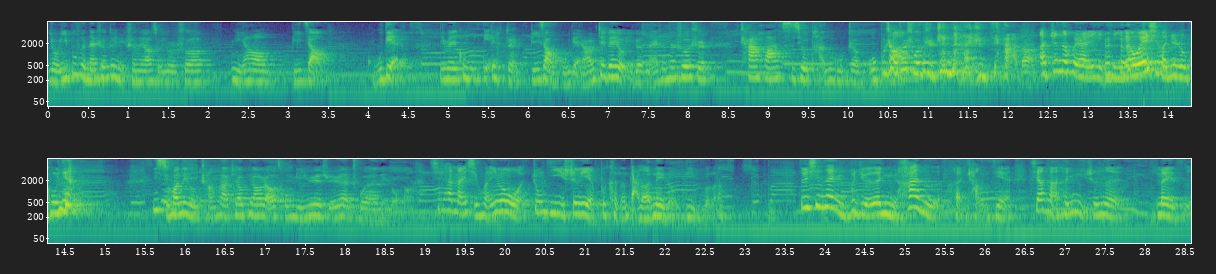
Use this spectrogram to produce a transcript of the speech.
有一部分男生对女生的要求就是说，你要比较古典，因为古典对比较古典。然后这边有一个男生，他说是。插花、刺绣、弹古筝，我不知道他说的是真的还是假的啊！真的会让人眼前一亮。我也喜欢这种姑娘。你喜欢那种长发飘飘，然后从民乐学院出来的那种吗？其实还蛮喜欢，因为我终其一生也不可能达到那种地步了。所以现在你不觉得女汉子很常见，相反很女生的妹子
